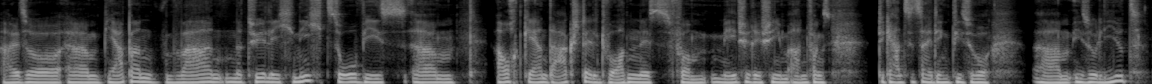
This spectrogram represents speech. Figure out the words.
Also ähm, Japan war natürlich nicht so, wie es ähm, auch gern dargestellt worden ist vom Meiji-Regime anfangs, die ganze Zeit irgendwie so ähm, isoliert,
